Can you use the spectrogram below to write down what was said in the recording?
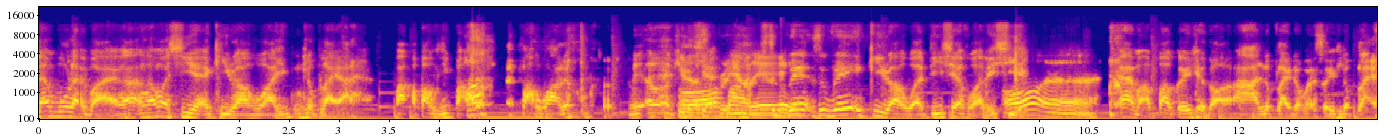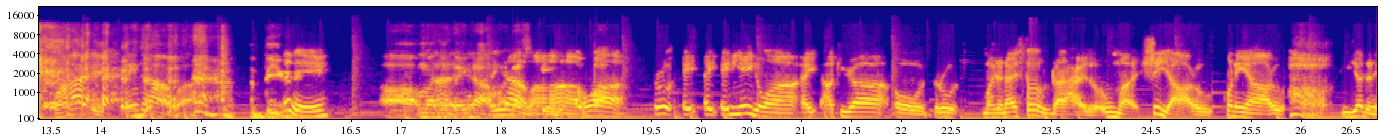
လမ်းပိုးလိုက်ပါငါငါမှရှိရဲ့အကီရာဟိုဟာကြီးလှုပ်လိုက်ရတယ်ပါအပေါက်ကြီးပါပါသွားလို့မင်းအဲ့ Akira Supreme စူပရင်းစူပရင်းအကီရာဟိုဟာတီရှပ်ဟိုဟာလေးရှိရဲ့အော်အဲအဲ့မှာအပေါက်ကိဖြစ်သွားအာလှုပ်လိုက်တော့မယ်ဆိုရင်လှုပ်လိုက် why တင်းထားပါမသိအဲ့ဘူးလေအာအမှန်သိန်းတာသိတာပါဟိုက သူတို့88တုန်းကအဲ့ Akira ဟိုသူတို့ merchandise ထုတ်တာဟာလို့ဥမာ800တို့900တို့ဒီရက်တည်း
